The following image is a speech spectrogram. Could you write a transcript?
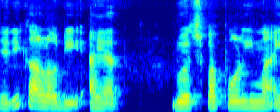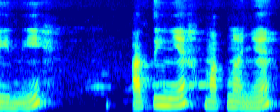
jadi kalau di ayat 245 ini artinya maknanya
